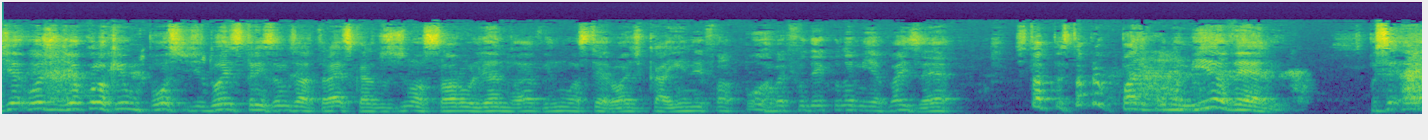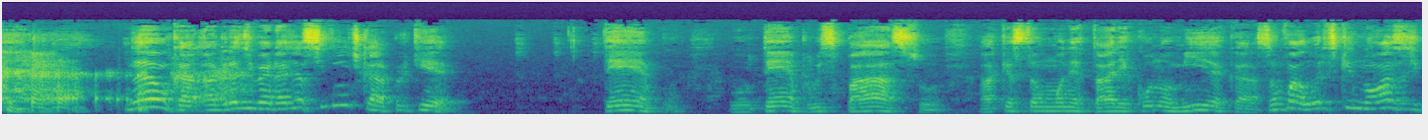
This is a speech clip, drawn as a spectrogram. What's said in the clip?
Dia, hoje em dia eu coloquei um post de dois, três anos atrás, cara, dos dinossauros olhando lá, vendo um asteroide caindo e fala, porra, vai foder a economia. Mas é. Você tá, você tá preocupado com a economia, velho? Você, é... Não, cara, a grande verdade é a seguinte, cara, porque tempo, o tempo, o espaço, a questão monetária, a economia, cara, são valores que nós,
